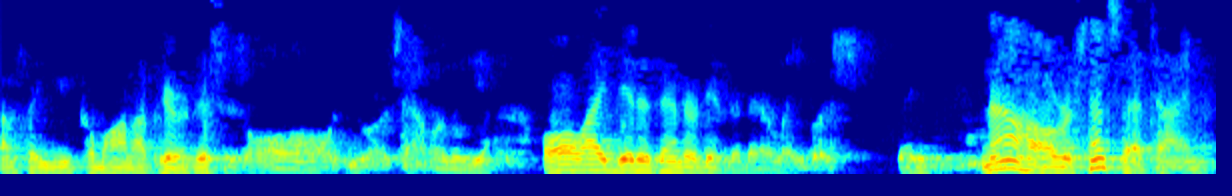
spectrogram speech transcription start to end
I'm saying, you come on up here. This is all yours. Hallelujah. All I did is entered into their labors. See? Now, however, since that time,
